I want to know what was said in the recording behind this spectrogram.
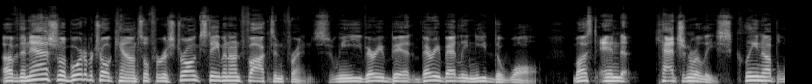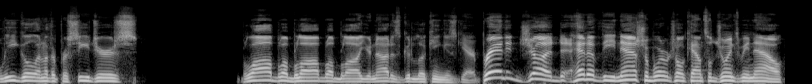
of the National Border Patrol Council for a strong statement on Fox and Friends. We very ba- very badly need the wall. Must end catch and release. Clean up legal and other procedures. Blah blah blah blah blah. You're not as good looking as Garrett. Brandon Judd, head of the National Border Patrol Council, joins me now.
